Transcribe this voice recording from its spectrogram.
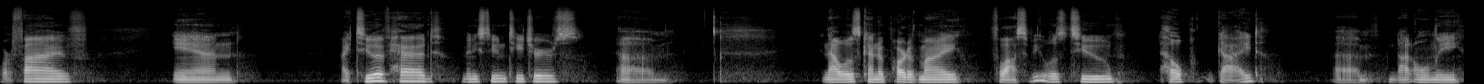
four, five. And I too have had many student teachers. Um, and that was kind of part of my philosophy was to help guide um, not only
